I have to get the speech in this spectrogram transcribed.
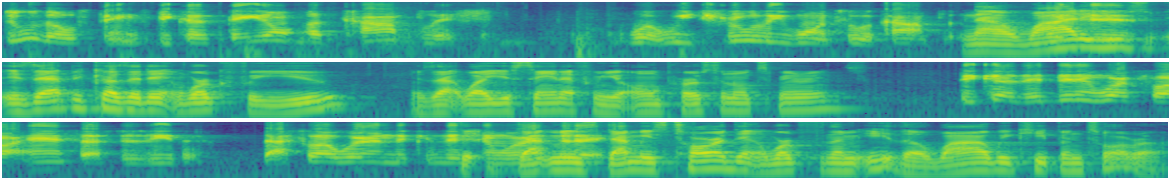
do those things because they don't accomplish what we truly want to accomplish. now, why do you? is Is that because it didn't work for you? Is that why you're saying that from your own personal experience? Because it didn't work for our ancestors either. That's why we're in the condition we're that in means today. that means Torah didn't work for them either. Why are we keeping Torah?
